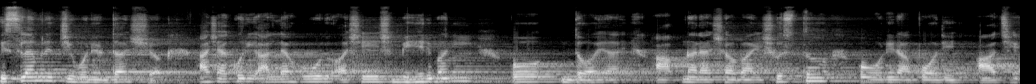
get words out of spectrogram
ইসলামের জীবনের দর্শক, আশা করি আল্লাহর অশেষ মেহেরবানি ও দয়ায় আপনারা সবাই সুস্থ ও নিরাপদে আছেন।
